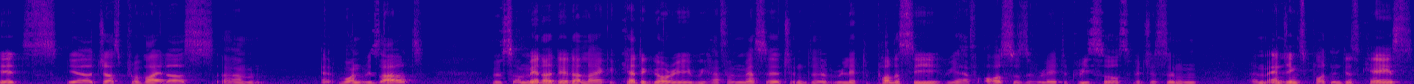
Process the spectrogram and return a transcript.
It's yeah just provide us um, one result with some metadata like a category. We have a message and the related policy. We have also the related resource, which is an um, Nginx in this case.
